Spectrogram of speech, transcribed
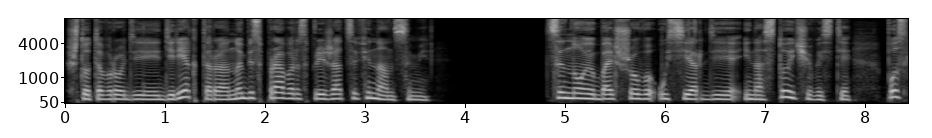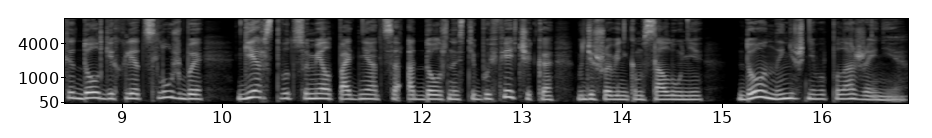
что-то вроде директора, но без права распоряжаться финансами — Ценою большого усердия и настойчивости после долгих лет службы Герствуд сумел подняться от должности буфетчика в дешевеньком салуне до нынешнего положения.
